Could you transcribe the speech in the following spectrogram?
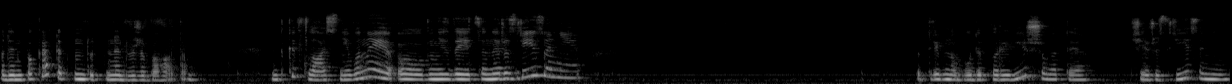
Один пакетик, ну тут не дуже багато. Вони такі класні. Вони, о, мені здається, не розрізані. Потрібно буде перевішувати, чи розрізані.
